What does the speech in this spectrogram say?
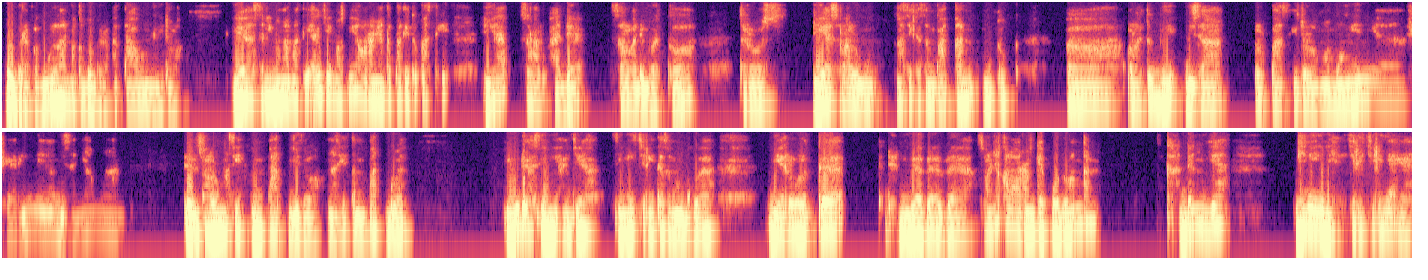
beberapa bulan atau beberapa tahun gitu loh. Ya sering mengamati aja maksudnya orang yang tepat itu pasti dia selalu ada selalu ada buat lo terus dia selalu ngasih kesempatan untuk uh, lo itu bi bisa lepas gitu loh ngomonginnya sharingnya bisa nyaman. Dan selalu ngasih tempat gitu loh ngasih tempat buat ya udah sini aja sini cerita sama gue biar lo lega dan bla bla bla. Soalnya kalau orang kepo doang kan kadang dia gini nih ciri-cirinya ya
